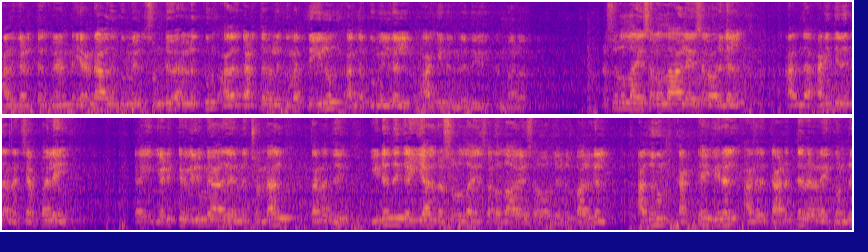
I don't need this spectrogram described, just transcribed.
அதுக்கு அடுத்த இரண்டு- இரண்டாவது குமிழ் சுண்டு விரலுக்கும் அதற்கு அடுத்த விரலுக்கு மத்தியிலும் அந்த குமிழ்கள் ஆகியிருந்தது என்பார்கள். ரசூலுல்லாய் சல்லா அலைஹி அவர்கள் அந்த அணிந்திருந்த அந்த செப்பலை எடுக்க விரும்பினார்கள் என்று சொன்னால் தனது இடது கையால் ரசூலுல்லாஹி சல்லா அலைஹி அவர்கள் எடுப்பார்கள். அதுவும் கட்டை விரல் அதற்கு அடுத்த விரலை கொண்டு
